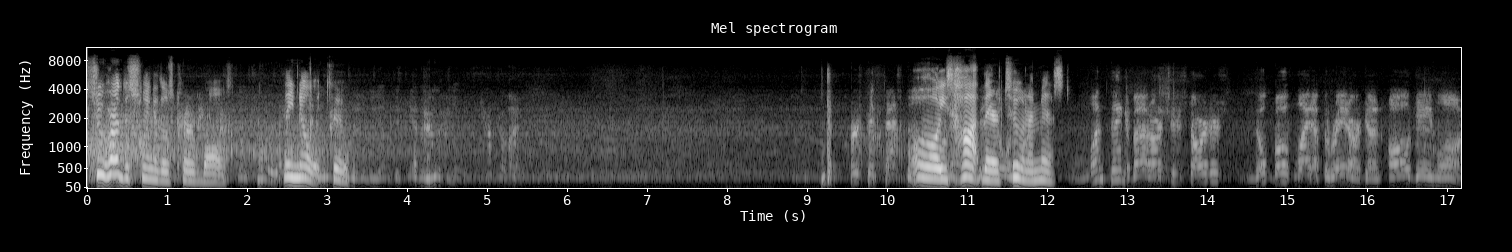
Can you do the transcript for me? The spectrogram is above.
It's too hard to swing at those curveballs. They know it too. Oh, he's hot there too, and I missed. One thing about our two starters, they'll both light up the radar gun all game long.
